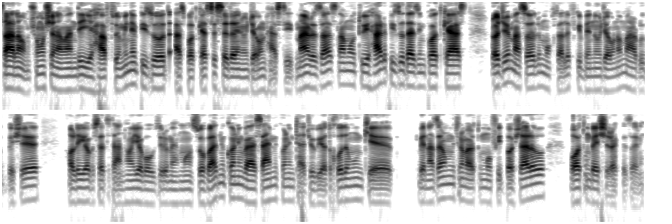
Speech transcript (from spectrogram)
سلام شما شنونده هفتمین اپیزود از پادکست صدای نوجوان هستید. من رضا هستم و توی هر اپیزود از این پادکست راجع مسائل مختلف که به نوجوانان مربوط بشه حالا یا به صورت تنها یا با حضور مهمان صحبت می‌کنیم و سعی می‌کنیم تجربیات خودمون که به نظرمون می‌تونه براتون مفید باشه رو باهاتون به اشتراک بذاریم.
